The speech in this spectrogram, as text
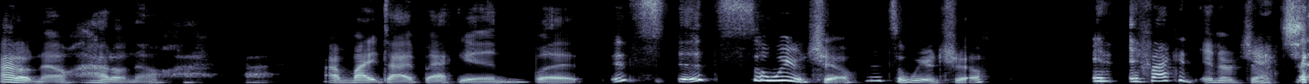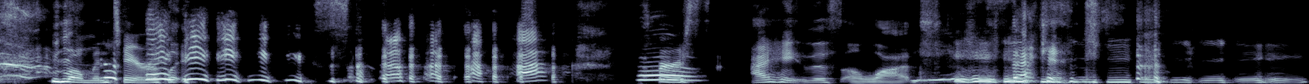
I don't know. I don't know. I might dive back in, but it's it's a weird show. It's a weird show. If if I could interject momentarily. First, I hate this a lot. Second,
